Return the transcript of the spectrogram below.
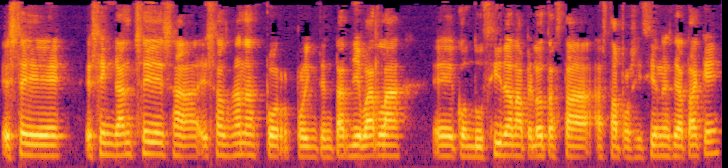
ese, ese enganche, esa, esas ganas por, por intentar llevarla eh, conducir a la pelota hasta, hasta posiciones de ataque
